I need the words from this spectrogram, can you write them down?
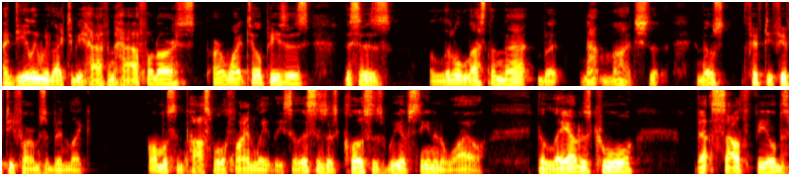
ideally we'd like to be half and half on our our whitetail pieces. This is a little less than that, but not much. And those 50 50 farms have been like almost impossible to find lately. So this is as close as we have seen in a while. The layout is cool. That south field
